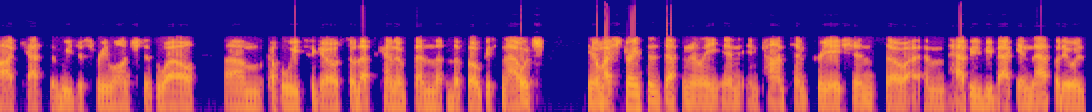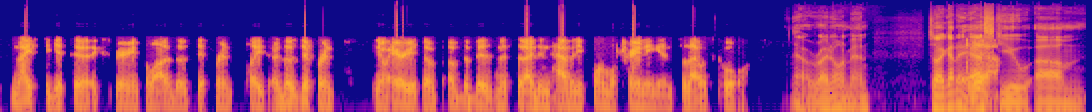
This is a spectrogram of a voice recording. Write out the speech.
podcast that we just relaunched as well um, a couple weeks ago. So that's kind of been the, the focus now, which you know, my strength is definitely in, in content creation. So I'm happy to be back in that, but it was nice to get to experience a lot of those different places or those different, you know, areas of, of the business that I didn't have any formal training in. So that was cool. Yeah, right on, man. So I got to ask yeah. you, um,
